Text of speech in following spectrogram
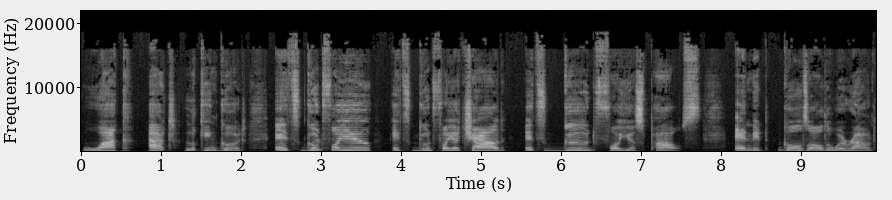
work at looking good. It's good for you, it's good for your child, it's good for your spouse. And it goes all the way around.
